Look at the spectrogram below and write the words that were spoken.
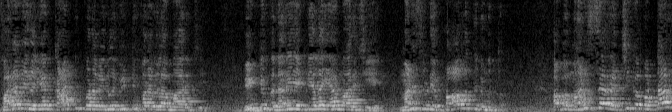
பறவைகள் ஏன் காட்டு பறவைகள் வீட்டு பறவைகளா மாறிச்சு? வீட்டுக்கு நிறைய இப்படி எல்லாம் ஏன் மாறிச்சு? மனுஷனுடைய பாவத்து நிமித்தம். அப்ப மனுஷன் ரட்சிக்கப்பட்டால்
